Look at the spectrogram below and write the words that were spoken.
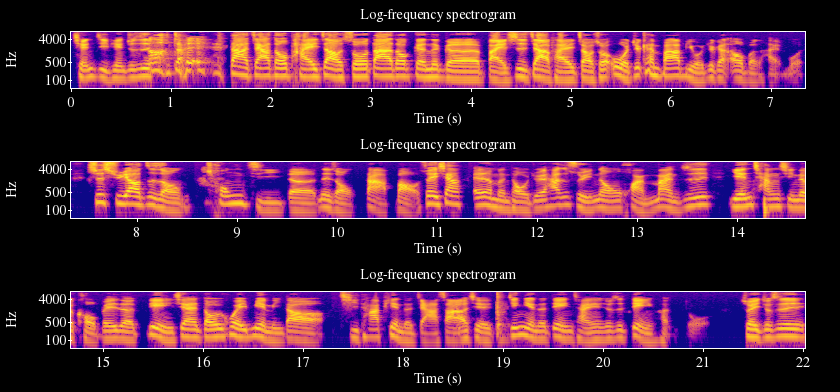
前几天就是对 大家都拍照，说大家都跟那个百事架拍照，说我去看《芭比》，我去看《奥本海默》，是需要这种冲击的那种大爆。所以像《Element》，我觉得它是属于那种缓慢，就是延长型的口碑的电影，现在都会面临到。其他片的夹杀，而且今年的电影产业就是电影很多，所以就是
